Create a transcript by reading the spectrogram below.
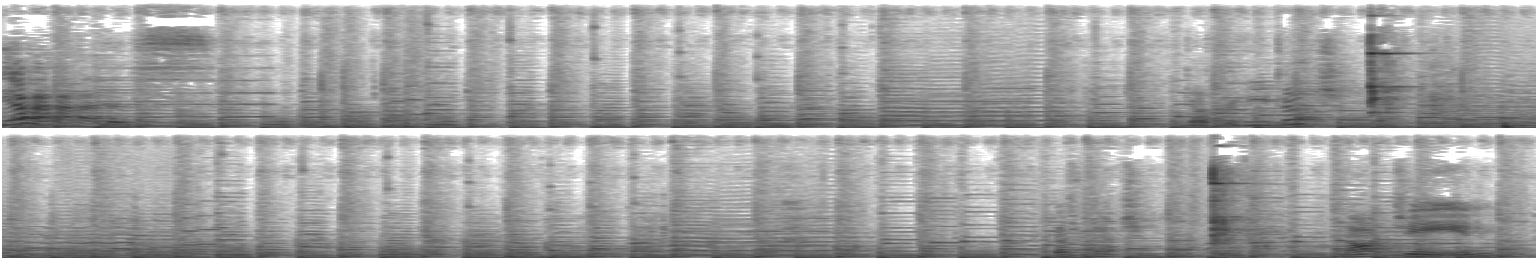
Yes. Jasper, can you touch? Jasper, touch. Not Jade.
